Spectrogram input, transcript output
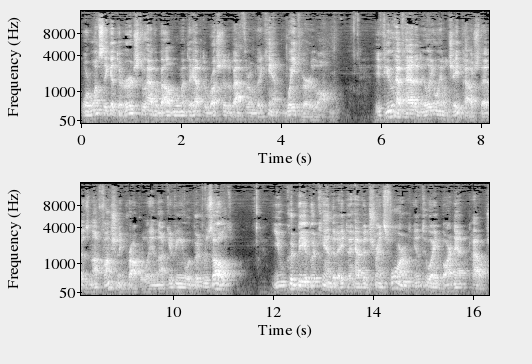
or once they get the urge to have a bowel movement, they have to rush to the bathroom. They can't wait very long. If you have had an ileoanal J pouch that is not functioning properly and not giving you a good result, you could be a good candidate to have it transformed into a Barnett pouch.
